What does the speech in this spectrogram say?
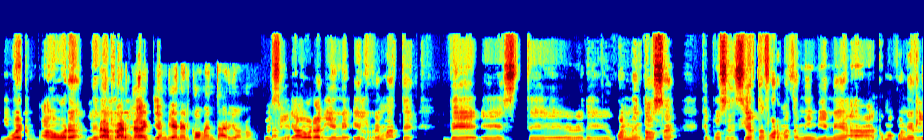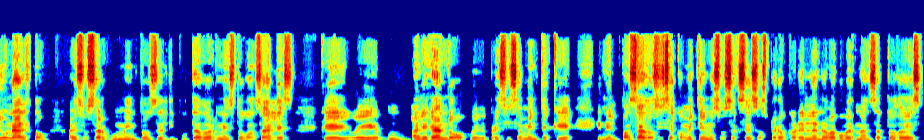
Y bueno, ahora le da aparte de quién viene el comentario, ¿no? Pues sí, ahora viene el remate de este de Juan Mendoza, que pues en cierta forma también viene a como ponerle un alto a esos argumentos del diputado Ernesto González, que eh, mm, alegando eh, precisamente que en el pasado sí se cometían esos excesos, pero que ahora en la nueva gobernanza todo es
